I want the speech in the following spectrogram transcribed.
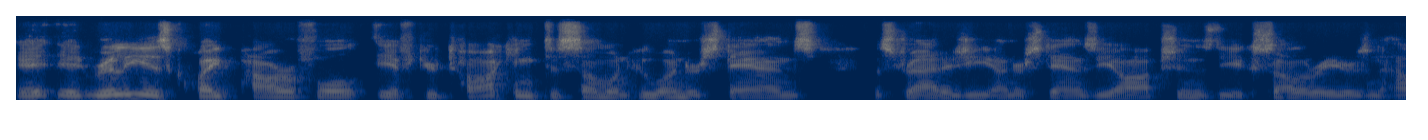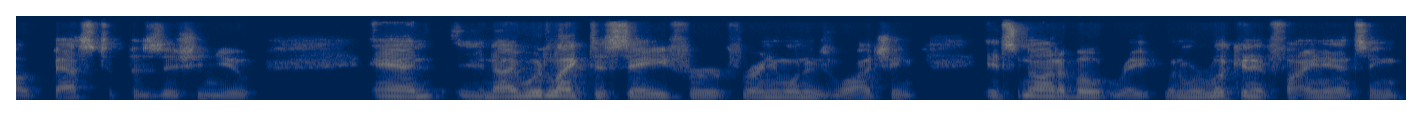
yeah. it, it really is quite powerful if you're talking to someone who understands the strategy, understands the options, the accelerators, and how best to position you. And, and I would like to say for, for anyone who's watching, it's not about rate. When we're looking at financing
